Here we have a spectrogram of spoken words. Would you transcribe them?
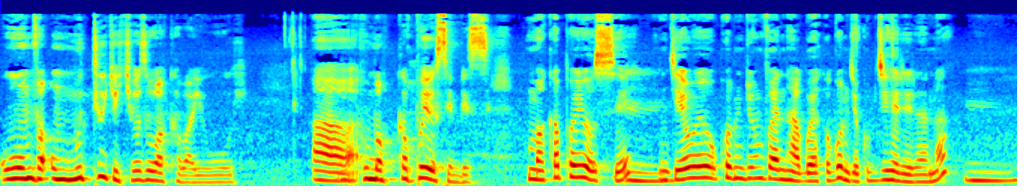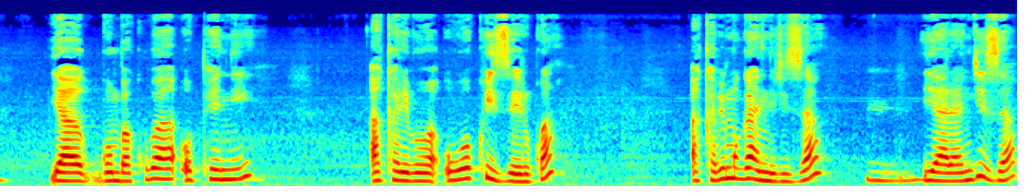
wumva umuti w'icyo kibazo wakabaye uwuhe? Ah, ku makapo yose mbese. Ku makapo yose ngewe uko mbyumva ntabwo yakagombye kubyihererana. Yagomba kuba openi akareba uwo kwizerwa akabimuganiriza yarangiza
